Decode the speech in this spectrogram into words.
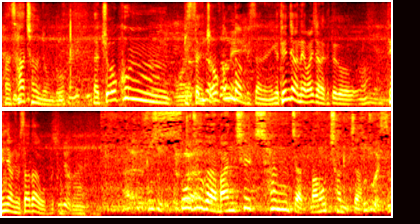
한 4,000원 정도. 그러니까 조금 비싸네. 조금 더 비싸네. 그러니까 된장은 내가 말했잖아 그때도. 어? 된장은 좀 싸다고 보통. 소주가 17,000짜 15,000짜 소주가 있어?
